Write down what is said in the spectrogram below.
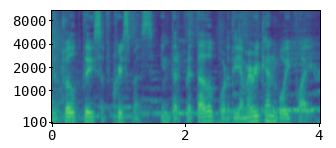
The 12 Days of Christmas, interpretado por The American Boy Choir.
